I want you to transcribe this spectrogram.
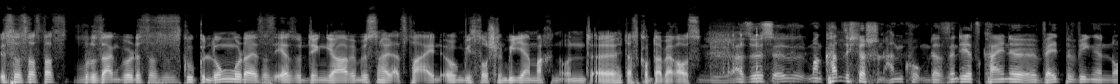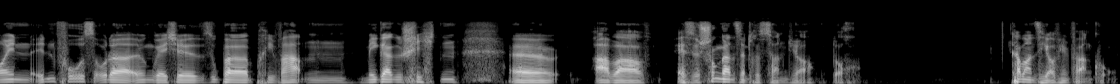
ist das was, was, wo du sagen würdest, das ist gut gelungen oder ist das eher so ein Ding, ja, wir müssen halt als Verein irgendwie Social Media machen und äh, das kommt dabei raus? Also es, äh, man kann sich das schon angucken. Das sind jetzt keine äh, weltbewegenden neuen Infos oder irgendwelche super privaten Megageschichten, äh, aber es ist schon ganz interessant, ja, doch. Kann man sich auf jeden Fall angucken.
